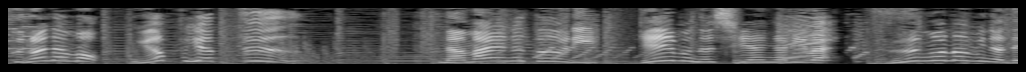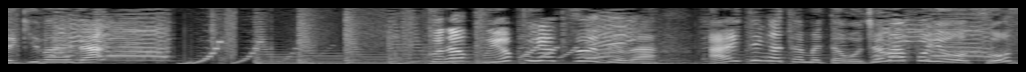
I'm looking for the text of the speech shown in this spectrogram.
その名もぷよぷよ2名前の通りゲームの仕上がりは通好みの出来栄えだ。このぷよぷよ2では相手が貯めたお邪魔ぽよを相殺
